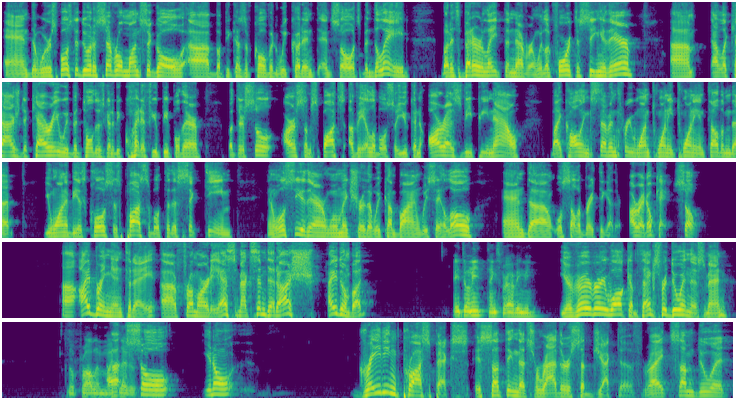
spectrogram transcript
And we were supposed to do it several months ago, uh, but because of COVID, we couldn't. And so it's been delayed, but it's better late than never. And we look forward to seeing you there um, at La Cage de Carry. We've been told there's going to be quite a few people there, but there still are some spots available. So you can RSVP now by calling 731 2020 and tell them that you want to be as close as possible to the sick team. And we'll see you there. And we'll make sure that we come by and we say hello and uh, we'll celebrate together. All right. Okay. So, uh, I bring in today uh, from RDS, Maxime Desroches. How you doing, bud? Hey, Tony. Thanks for having me. You're very, very welcome. Thanks for doing this, man. No problem. My Uh, pleasure. so, you know, grading prospects is something that's rather subjective, right? Some do it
